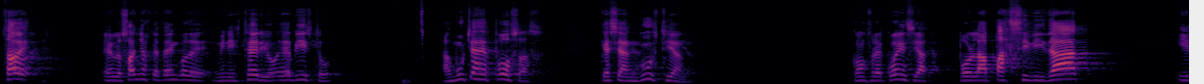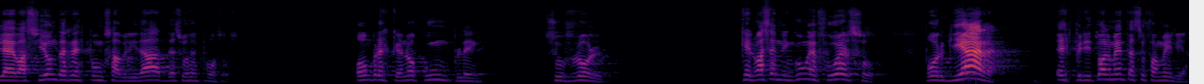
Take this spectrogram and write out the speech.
¿Sabe? En los años que tengo de ministerio he visto a muchas esposas que se angustian con frecuencia por la pasividad y la evasión de responsabilidad de sus esposos. Hombres que no cumplen su rol, que no hacen ningún esfuerzo por guiar espiritualmente a su familia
